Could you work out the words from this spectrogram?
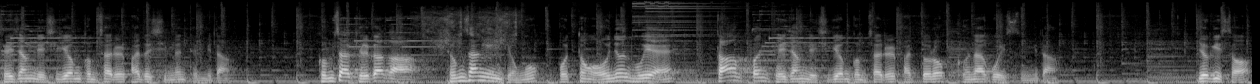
대장 내시경 검사를 받으시면 됩니다. 검사 결과가 정상인 경우 보통 5년 후에 다음번 대장 내시경 검사를 받도록 권하고 있습니다. 여기서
